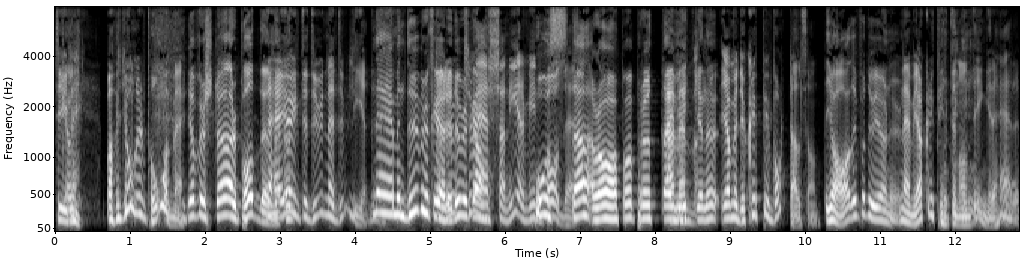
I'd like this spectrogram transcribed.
tydligen. Vad håller du på med? Jag förstör podden. Det här gör ju inte du när du leder. Nej, men du brukar Ska göra det. du brukar ner min podd hosta, här? rapa och prutta Ja, i men, micken nu. ja men du klipper ju bort allt sånt. Ja, det får du göra nu. Nej men jag klipper inte någonting i det här.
